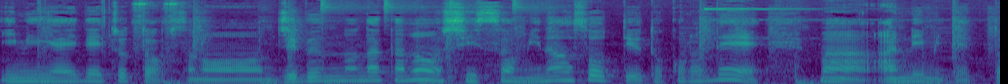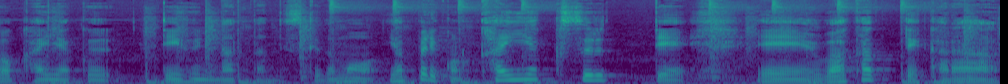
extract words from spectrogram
意味合いでちょっとその自分の中の資産を見直そうっていうところで、まあ、アンリミテッド解約っていう風になったんですけどもやっぱりこの解約するって、えー、分かってから、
